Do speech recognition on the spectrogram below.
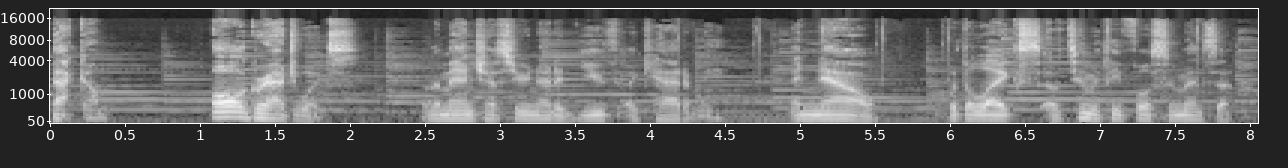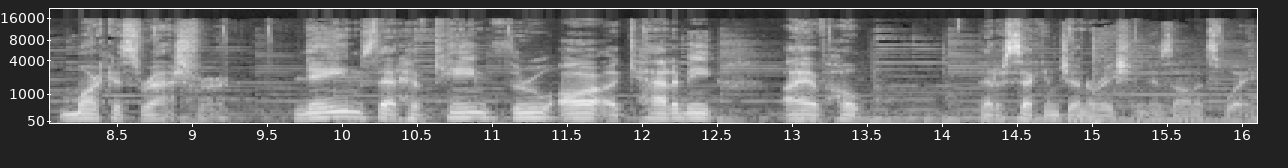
Beckham, all graduates of the Manchester United Youth Academy. And now, with the likes of Timothy Fosu Marcus Rashford, names that have came through our academy, I have hope that a second generation is on its way.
